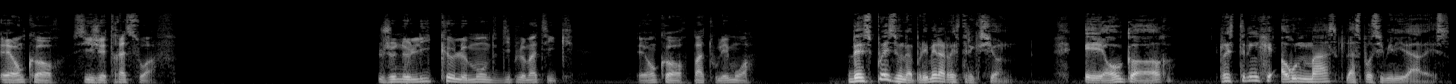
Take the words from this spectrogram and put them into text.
Et encore, si j'ai très soif. Je ne lis que le monde diplomatique. Et encore, pas tous les mois. Después de una primera restricción, et encore, restringe aún más las posibilidades.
